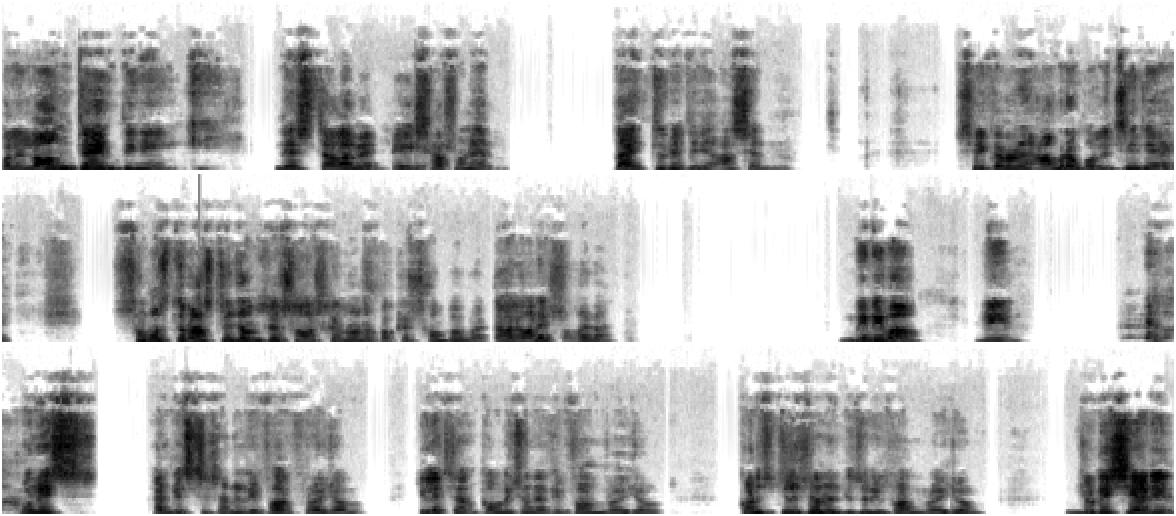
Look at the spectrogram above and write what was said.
ফলে লং টাইম তিনি দেশ চালাবেন, এই শাসনের দায়িত্ব নিয়ে তিনি আসেন সেই কারণে আমরা বলেছি যে সমস্ত রাষ্ট্রযন্ত্রের সংস্কার ওনার পক্ষে সম্ভব হয় তাহলে অনেক সময় লাগবে। মিনিমাম পুলিশ অ্যাডমিনিস্ট্রেশনের রিফর্ম প্রয়োজন ইলেকশন কমিশনের রিফর্ম প্রয়োজন কনস্টিটিউশনের কিছু রিফর্ম প্রয়োজন জুডিশিয়ারির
